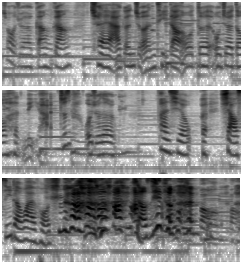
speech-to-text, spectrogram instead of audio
就我觉得刚刚崔啊跟九恩提到的，我对我觉得都很厉害。就是我觉得盼希的呃小 C 的外婆，小 C 的外婆，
